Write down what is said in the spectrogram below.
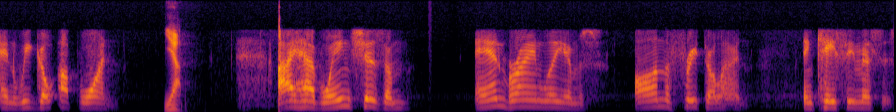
and we go up one. Yeah. I have Wayne Chism and Brian Williams on the free throw line in case he misses.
